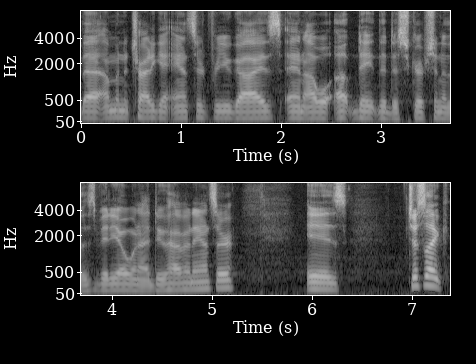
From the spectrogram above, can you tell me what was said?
that I'm going to try to get answered for you guys, and I will update the description of this video when I do have an answer, is just like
